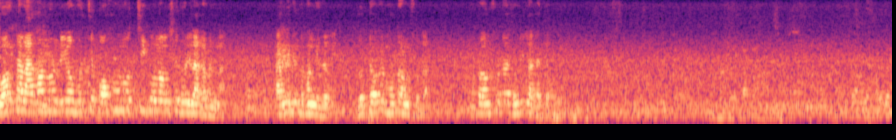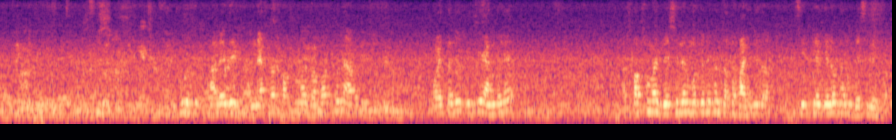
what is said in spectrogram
ককটা লাগানোর নিয়ম হচ্ছে কখনো চিকন অংশে ধরে লাগাবেন না। তাহলে কিন্তু ভাঙে যাবে। ধরতে হবে মোটা অংশটা। মোটা অংশটা ধরেই লাগাতে হবে। আর এই যে নেকটা সবসময় ব্যবহার করে আর পঁয়তাল্লিশ ডিগ্রি অ্যাঙ্গেলে আর সবসময় বেসিনের মধ্যে নেবেন যাতে বাইরে ছিটকে গেলেও যেন বেসিনে পড়ে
